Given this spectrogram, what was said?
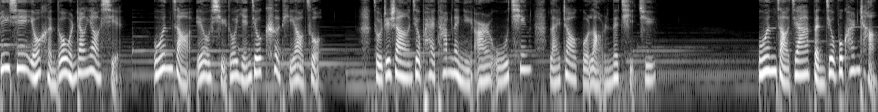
冰心有很多文章要写，吴文藻也有许多研究课题要做。组织上就派他们的女儿吴清来照顾老人的起居。吴文藻家本就不宽敞，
